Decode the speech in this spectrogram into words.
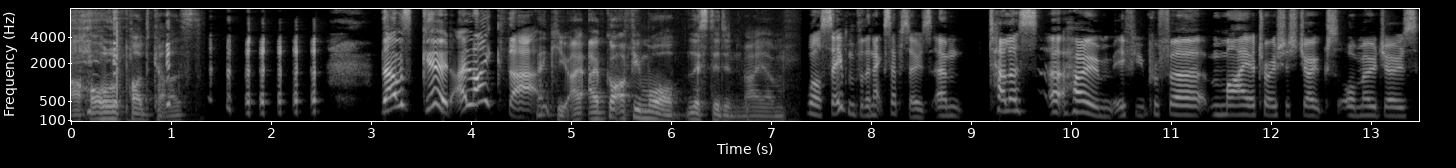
a whole podcast. That was good. I like that. Thank you. I, I've got a few more listed in my um. Well, save them for the next episodes. Um, tell us at home if you prefer my atrocious jokes or Mojo's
